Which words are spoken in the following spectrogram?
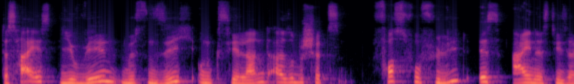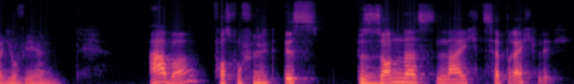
Das heißt, die Juwelen müssen sich und Xieland also beschützen. Phosphophyllit ist eines dieser Juwelen. Aber Phosphophyllit ist besonders leicht zerbrechlich.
